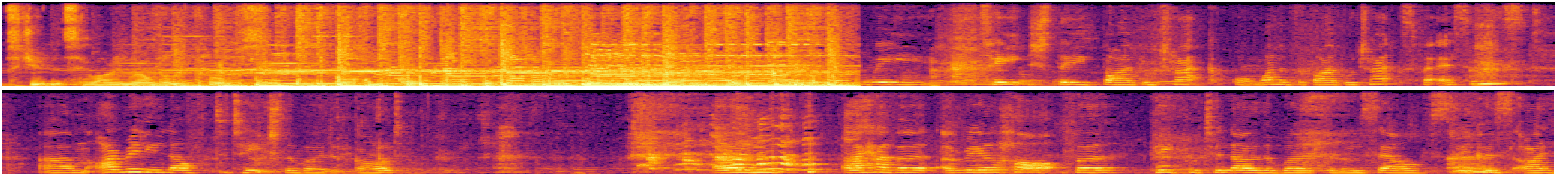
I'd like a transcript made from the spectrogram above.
students who are enrolled on the course. We teach the Bible track or one of the Bible tracks for Essence. Um, I really love to teach the Word of God. Um, I have a, a real heart for people to know the Word for themselves because I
